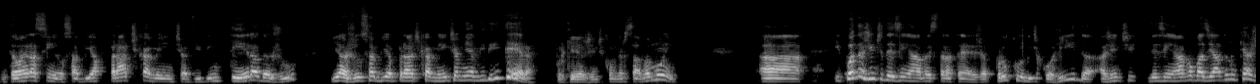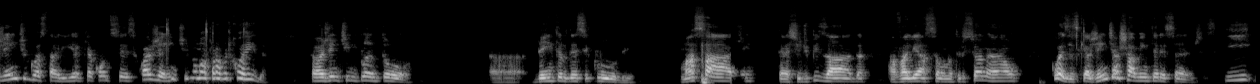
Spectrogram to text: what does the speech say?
então era assim, eu sabia praticamente a vida inteira da Ju, e a Ju sabia praticamente a minha vida inteira, porque a gente conversava muito. Uh, e quando a gente desenhava a estratégia para o clube de corrida, a gente desenhava baseado no que a gente gostaria que acontecesse com a gente numa prova de corrida. Então a gente implantou uh, dentro desse clube massagem, teste de pisada, avaliação nutricional, coisas que a gente achava interessantes. E,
